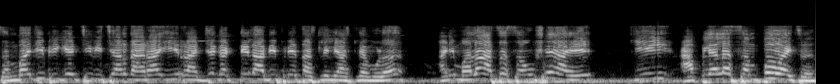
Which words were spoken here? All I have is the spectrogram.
संभाजी ब्रिगेडची विचारधारा ही राज्यघटनेला अभिप्रेत असलेली असल्यामुळं आणि मला असा संशय आहे की आपल्याला संपवायचं.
